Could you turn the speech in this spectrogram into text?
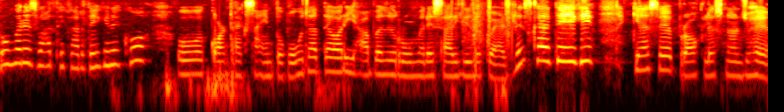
रोमरेस बातें करते हैं कि देखो, वो कॉन्ट्रैक्ट साइन तो हो जाता है और यहाँ पर रोमरेस सारी चीज़ों को एड्रेस करते हैं कि कैसे ब्रॉक लेसनर जो है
